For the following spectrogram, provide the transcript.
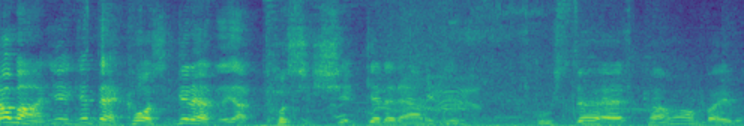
Come on, yeah, get that caution. Get out of that pussy shit. Get it out of here. Boost ahead. Come on, baby.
